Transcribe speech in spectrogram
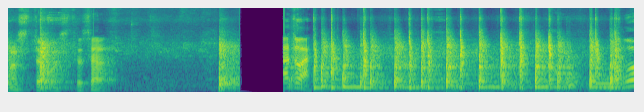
मस्त मस्त. चला. वाजवा. बघू.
